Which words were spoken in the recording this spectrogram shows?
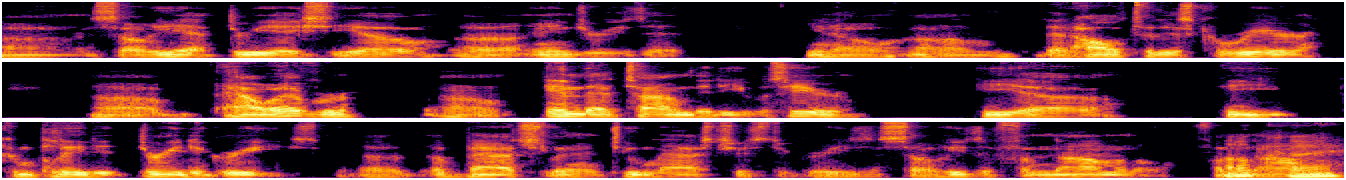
Uh, so he had three ACL uh, injuries that, you know, um, that halted his career. Uh, however, um, in that time that he was here, he uh, he completed three degrees, a, a, bachelor and two master's degrees, and so he's a phenomenal, phenomenal okay.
